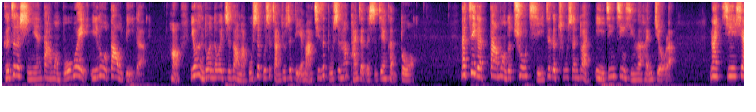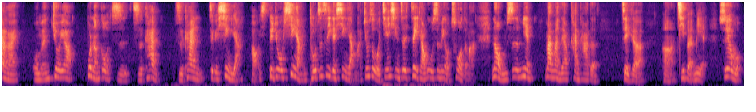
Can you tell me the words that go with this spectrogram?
可这个十年大梦不会一路到底的。好，有很多人都会知道嘛，股市不是涨就是跌嘛。其实不是，它盘整的时间很多。那这个大梦的初期，这个出生段已经进行了很久了。那接下来我们就要不能够只只看只看这个信仰，好，对，就信仰投资是一个信仰嘛，就是我坚信这这条路是没有错的嘛。那我们是面慢慢的要看它的这个呃基本面。所以我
